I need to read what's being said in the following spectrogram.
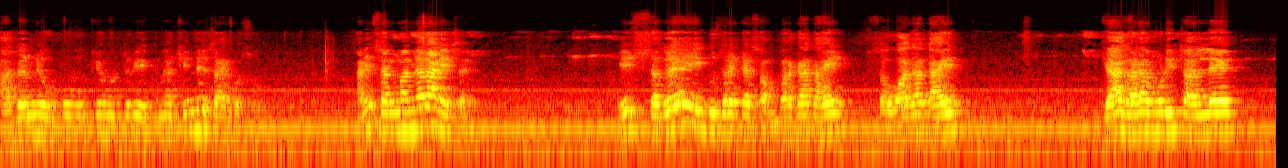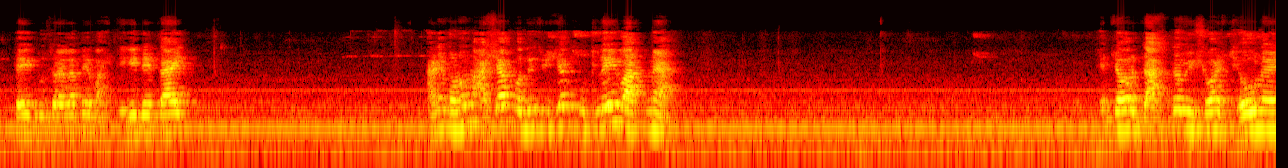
आदरणीय उपमुख्यमंत्री एकनाथ शिंदे साहेब असो आणि सन्मान्य राणे साहेब हे सगळे एक दुसऱ्याच्या संपर्कात आहेत संवादात आहेत. ज्या घडामोडी चालल्या आहेत ते एक दुसऱ्याला ते माहितीही देत आहेत आणि म्हणून अशा पद्धतीच्या कुठल्याही बातम्या ह्याच्यावर जास्त विश्वास ठेवू नये.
